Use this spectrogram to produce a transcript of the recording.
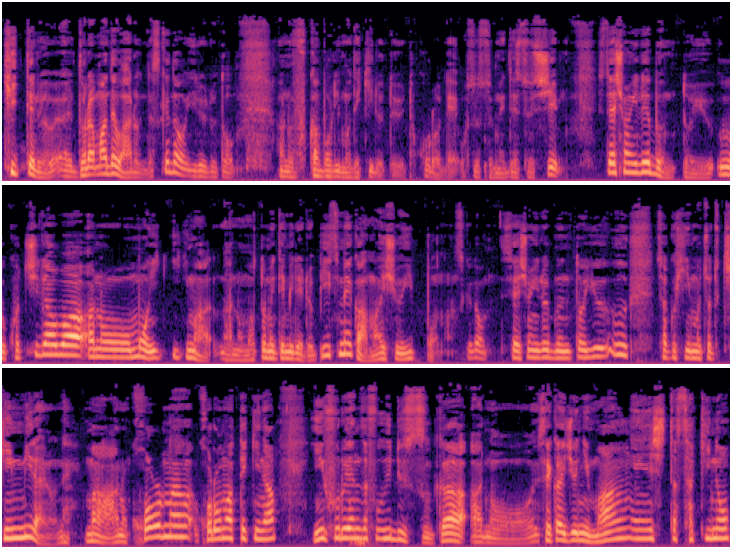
切ってるドラマではあるんですけど、いろいろと、あの、深掘りもできるというところでおすすめですし、ステーション11という、こちらは、あの、もう今、あの、まとめて見れる、ピースメーカーは毎週1本なんですけど、ステーション11という作品もちょっと近未来のね、まあ、あの、コロナ、コロナ的なインフルエンザウイルスが、あの、世界中に蔓延した先の、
